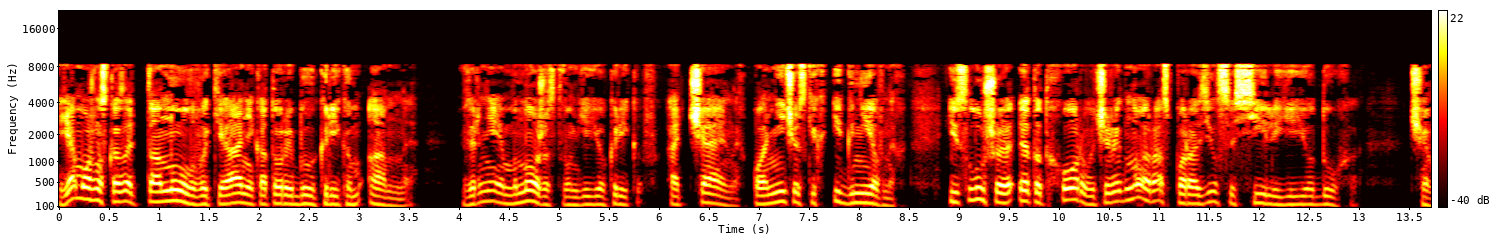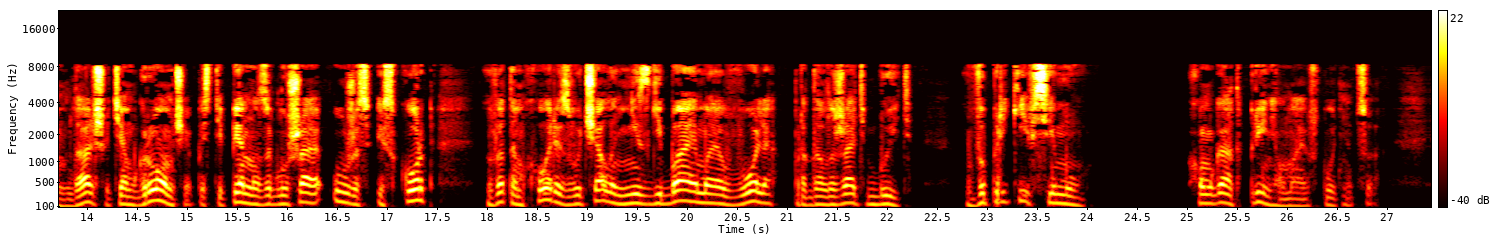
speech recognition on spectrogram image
Я, можно сказать, тонул в океане, который был криком Анны, вернее, множеством ее криков, отчаянных, панических и гневных, и слушая этот хор, в очередной раз поразился силе ее духа. Чем дальше, тем громче, постепенно заглушая ужас и скорбь, в этом хоре звучала несгибаемая воля продолжать быть, вопреки всему. Хумгат принял мою спутницу.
